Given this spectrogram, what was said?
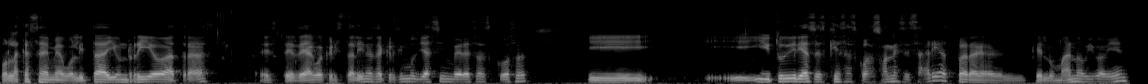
por la casa de mi abuelita hay un río atrás este, de agua cristalina. O sea, crecimos ya sin ver esas cosas. Y, y, y tú dirías, es que esas cosas son necesarias para el- que el humano viva bien.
